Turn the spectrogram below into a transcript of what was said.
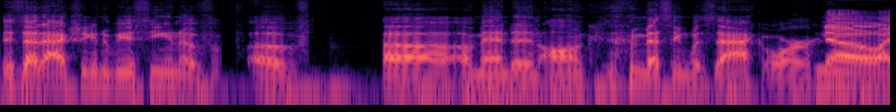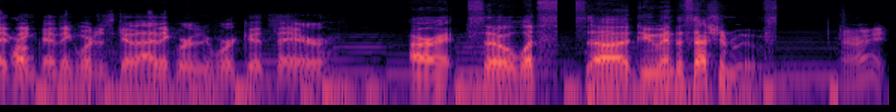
Is that actually going to be a scene of of uh, Amanda and Ankh messing with Zach, or no, I think I think we're just gonna. I think we're we're good there. all right? So let's uh, do end of session moves. All right.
